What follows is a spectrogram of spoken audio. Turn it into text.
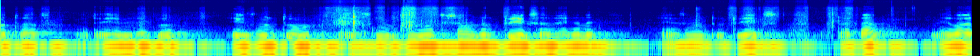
অর্থাৎ এটা এইভাবে থাকল এক্স গুণন টু এক্স গুণন টু হচ্ছে সমান টু এক্স হবে এখানে এক্স গুণন টু টু এক্স টাকা, এবার,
